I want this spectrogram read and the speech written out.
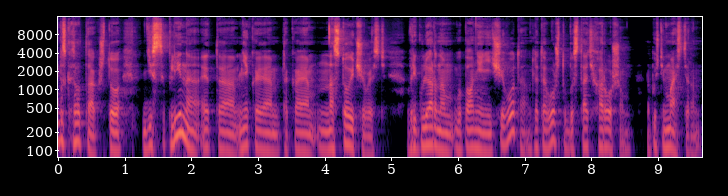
бы сказал так, что дисциплина – это некая такая настойчивость в регулярном выполнении чего-то для того, чтобы стать хорошим, допустим, мастером.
